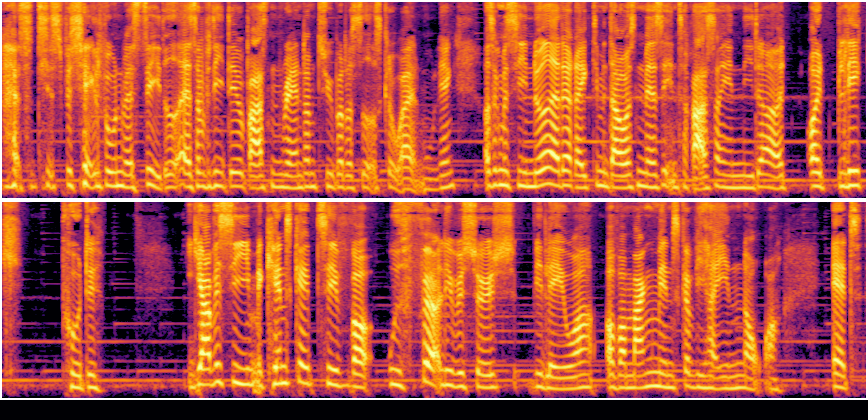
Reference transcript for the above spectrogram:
altså de er special på universitetet. Altså, fordi det er jo bare sådan random typer, der sidder og skriver alt muligt. Ikke? Og så kan man sige, at noget af det er rigtigt, men der er også en masse interesser inde i det, og et, og et blik på det. Jeg vil sige, med kendskab til, hvor udførlig research vi laver, og hvor mange mennesker vi har inde over, at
